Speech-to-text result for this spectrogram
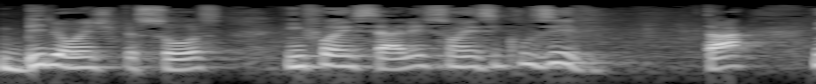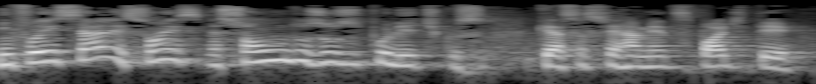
bilhões de pessoas, influenciar eleições, inclusive. Tá? Influenciar eleições é só um dos usos políticos que essas ferramentas podem ter.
